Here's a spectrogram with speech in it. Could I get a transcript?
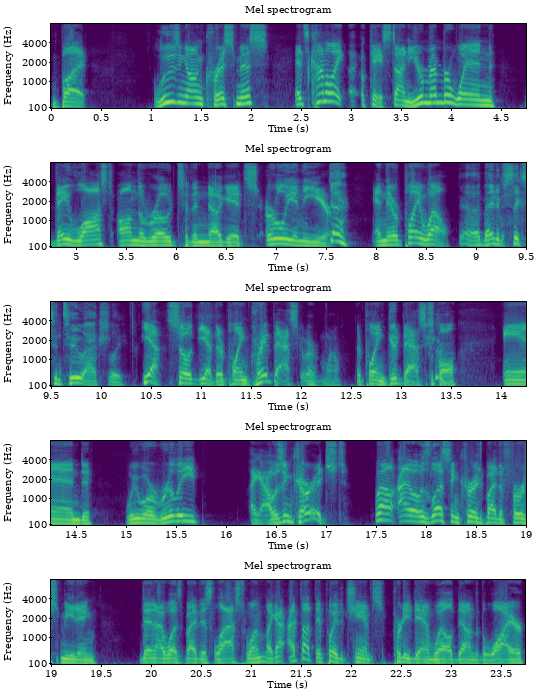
But losing on Christmas, it's kind of like, okay, Stein, you remember when they lost on the road to the Nuggets early in the year. Yeah. And they were playing well. Yeah, they made them six and two actually. Yeah. So yeah, they're playing great basketball. Well, they're playing good basketball. And we were really like I was encouraged. Well, I was less encouraged by the first meeting than I was by this last one. Like I, I thought they played the champs pretty damn well down to the wire.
